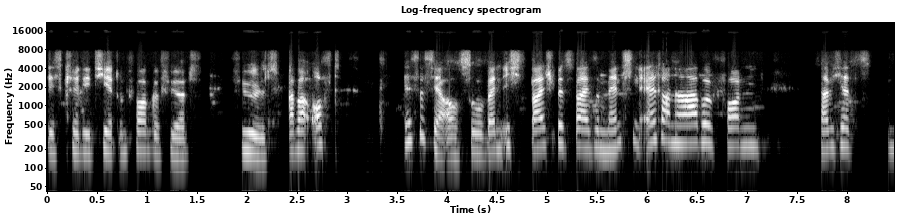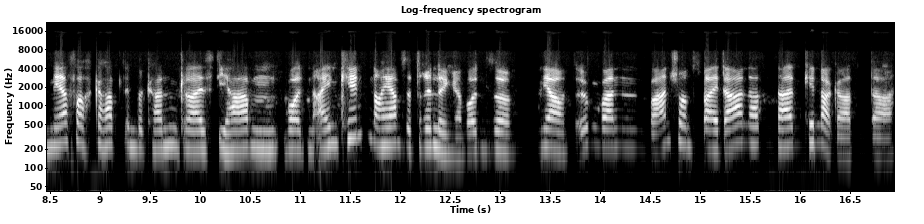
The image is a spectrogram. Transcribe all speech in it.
diskreditiert und vorgeführt fühlt. Aber oft ist es ja auch so, wenn ich beispielsweise Menschen, Eltern habe von, das habe ich jetzt mehrfach gehabt im Bekanntenkreis, die haben, wollten ein Kind, nachher haben sie Drillinge, wollten sie ja, und irgendwann waren schon zwei da und hatten einen Kindergarten da.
